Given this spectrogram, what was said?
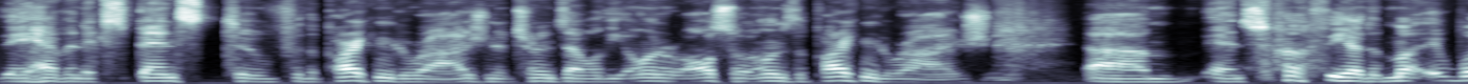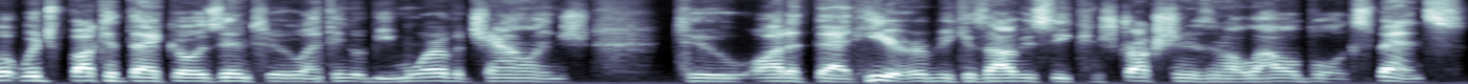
they have an expense to for the parking garage and it turns out well the owner also owns the parking garage um, and so yeah the which bucket that goes into i think it would be more of a challenge to audit that here because obviously construction is an allowable expense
